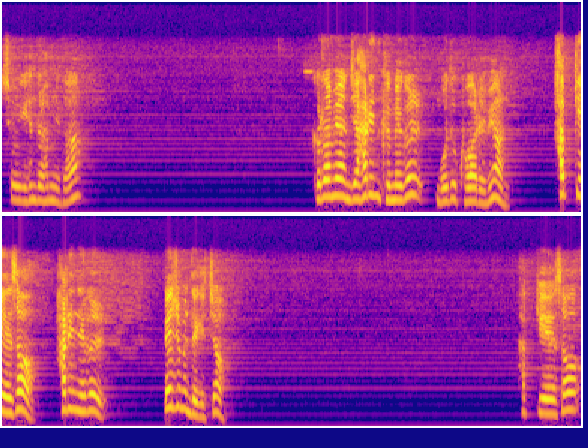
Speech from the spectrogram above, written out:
채우기 핸들 합니다. 그러면 이제 할인 금액을 모두 구하려면 합계에서 할인액을 빼주면 되겠죠. 합계에서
